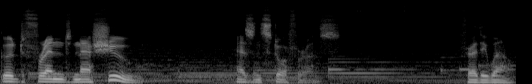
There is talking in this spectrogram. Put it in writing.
good friend Nashu has in store for us. Fare thee well.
